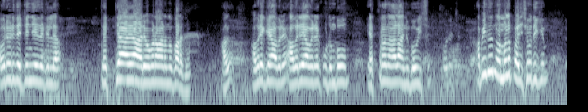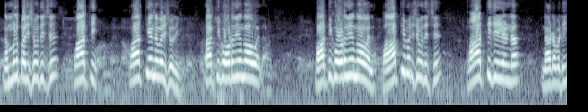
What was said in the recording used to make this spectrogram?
അവരൊരു തെറ്റും ചെയ്തിട്ടില്ല. തെറ്റായ ആരോപണമാണെന്ന് പറഞ്ഞു. അവരൊക്കെ അവർ അവരെ അവരുടെ കുടുംബവും എത്ര നാൾ അനുഭവിച്ചു? അപ്പം ഇത് നമ്മൾ പരിശോധിക്കും. നമ്മൾ പരിശോധിച്ച് പാർട്ടി പാർട്ടി തന്നെ പരിശോധിക്കും. പാർട്ടി കോടതിയൊന്നും ആവുമല്ല പാർട്ടി കോടതിയൊന്നും ആവുമല്ല പാർട്ടി പരിശോധിച്ച് പാർട്ടി ചെയ്യേണ്ട നടപടി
